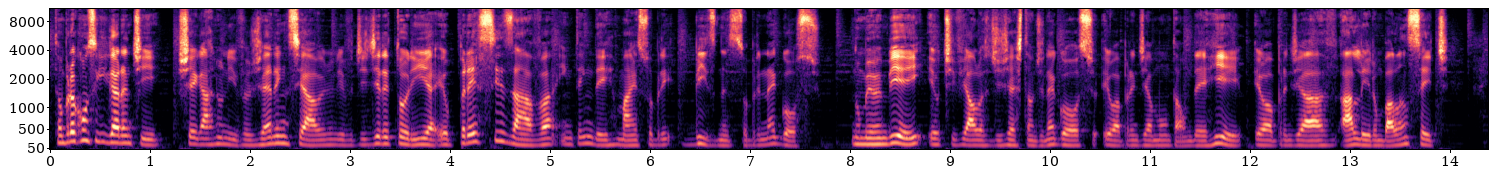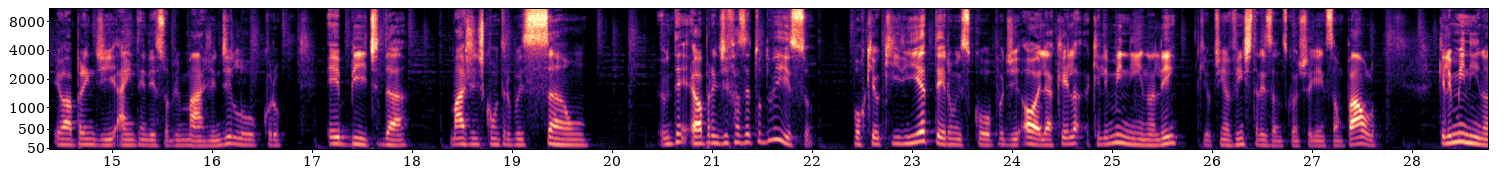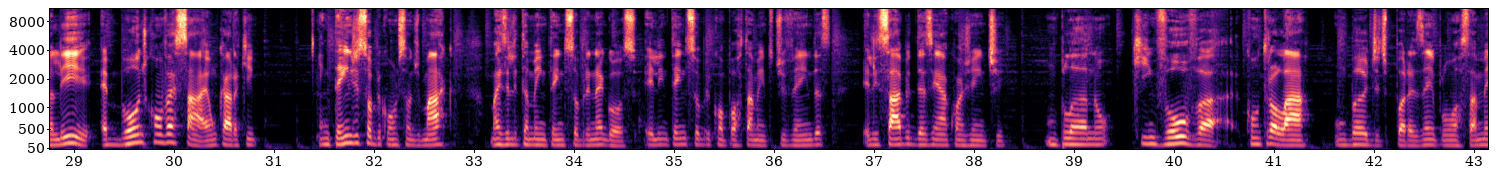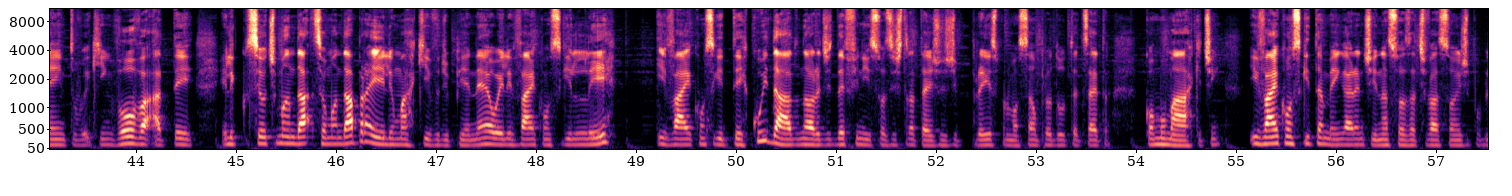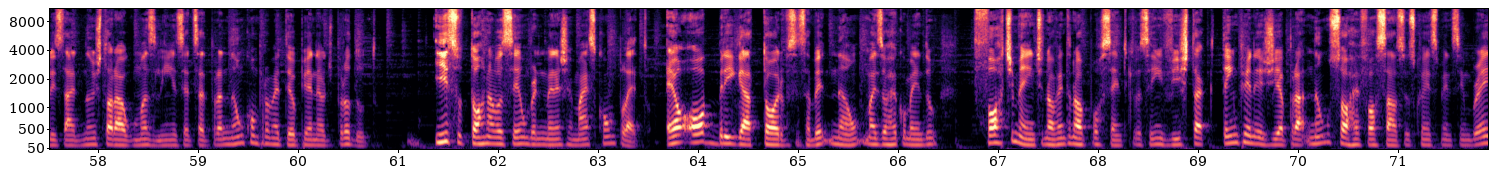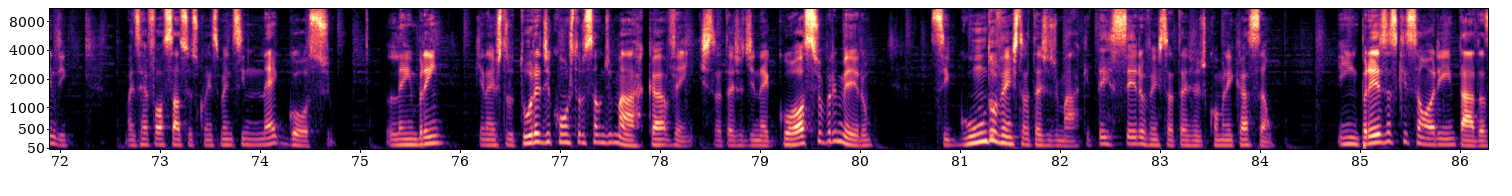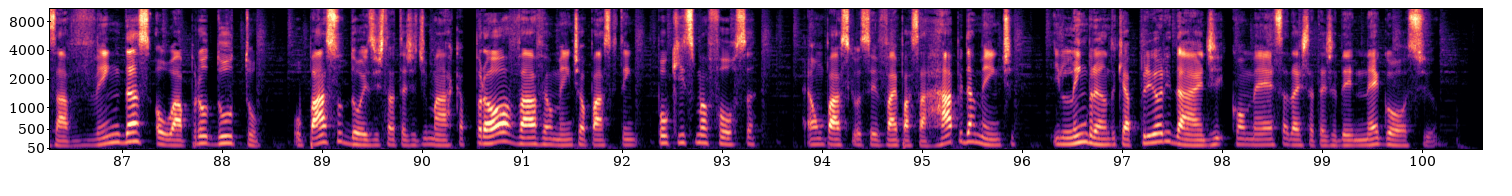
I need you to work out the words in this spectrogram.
Então, para eu conseguir garantir chegar no nível gerencial e no nível de diretoria, eu precisava entender mais sobre business, sobre negócio. No meu MBA, eu tive aulas de gestão de negócio, eu aprendi a montar um DRE, eu aprendi a, a ler um balancete, eu aprendi a entender sobre margem de lucro, EBITDA, margem de contribuição. Eu, eu aprendi a fazer tudo isso. Porque eu queria ter um escopo de, olha, aquele, aquele menino ali, que eu tinha 23 anos quando cheguei em São Paulo, aquele menino ali é bom de conversar. É um cara que entende sobre construção de marca, mas ele também entende sobre negócio. Ele entende sobre comportamento de vendas. Ele sabe desenhar com a gente um plano que envolva controlar um budget, por exemplo, um orçamento que envolva a ter. Ele, se eu te mandar, se eu mandar para ele um arquivo de PNL, ele vai conseguir ler e vai conseguir ter cuidado na hora de definir suas estratégias de preço, promoção, produto, etc., como marketing, e vai conseguir também garantir nas suas ativações de publicidade não estourar algumas linhas, etc., para não comprometer o PNL de produto. Isso torna você um brand manager mais completo. É obrigatório você saber? Não, mas eu recomendo fortemente, 99%, que você invista tempo e energia para não só reforçar os seus conhecimentos em branding, mas reforçar os seus conhecimentos em negócio. Lembrem que na estrutura de construção de marca vem estratégia de negócio primeiro, segundo vem estratégia de marca e terceiro vem estratégia de comunicação. Em empresas que são orientadas a vendas ou a produto, o passo 2 de estratégia de marca provavelmente é o passo que tem pouquíssima força, é um passo que você vai passar rapidamente e lembrando que a prioridade começa da estratégia de negócio.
